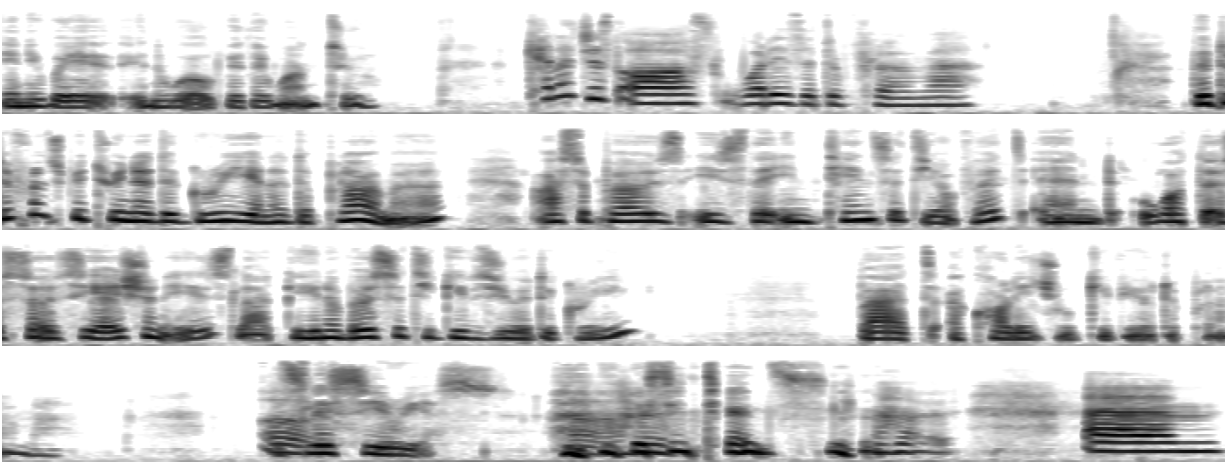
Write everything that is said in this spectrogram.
anywhere in the world where they want to. Can I just ask, what is a diploma? The difference between a degree and a diploma, I suppose, is the intensity of it and what the association is. Like a university gives you a degree, but a college will give you a diploma. Oh. It's less serious. Uh, it's intense. um,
